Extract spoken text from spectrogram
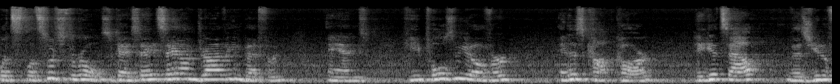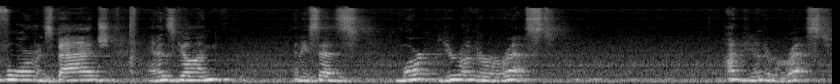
let's let's switch the roles. Okay, say say I'm driving in Bedford and he pulls me over in his cop car. He gets out with his uniform, his badge, and his gun, and he says, Mark, you're under arrest. I'd be under arrest.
